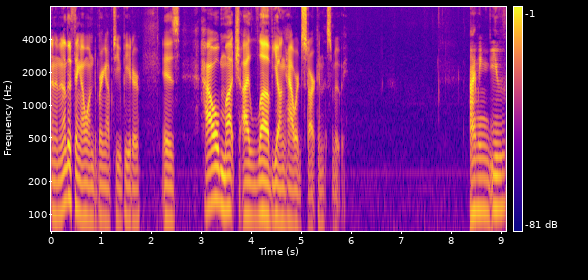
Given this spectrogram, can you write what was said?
And another thing I wanted to bring up to you, Peter, is how much I love young Howard Stark in this movie. I mean, you,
